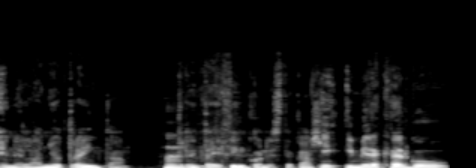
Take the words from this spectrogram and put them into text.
en el año 30. 35 en este caso. Y, mira que algo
